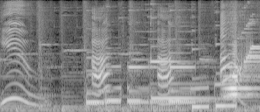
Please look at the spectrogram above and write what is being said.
You. U. Uh.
